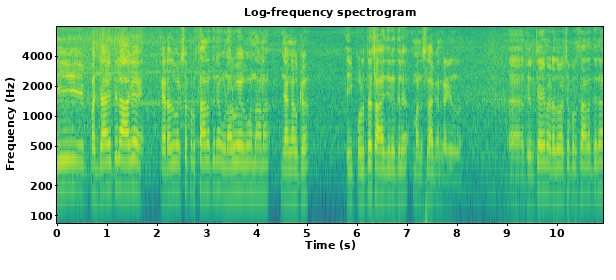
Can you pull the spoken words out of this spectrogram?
ഈ പഞ്ചായത്തിലാകെ ഇടതുപക്ഷ പ്രസ്ഥാനത്തിന് ഉണർവേകുമെന്നാണ് ഞങ്ങൾക്ക് ഇപ്പോഴത്തെ സാഹചര്യത്തിൽ മനസ്സിലാക്കാൻ കഴിയുന്നത്. തീർച്ചയായും ഇടതുപക്ഷ പ്രസ്ഥാനത്തിന്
